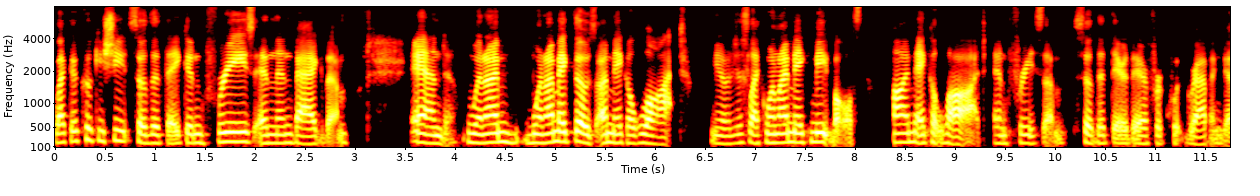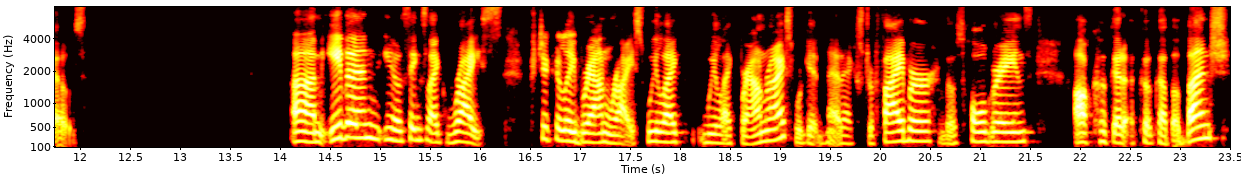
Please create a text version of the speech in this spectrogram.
like a cookie sheet so that they can freeze and then bag them. And when I'm when I make those, I make a lot you know, just like when I make meatballs, I make a lot and freeze them so that they're there for quick grab and goes. Um, even you know things like rice, particularly brown rice. We like we like brown rice. We're getting that extra fiber, those whole grains. I'll cook it, cook up a bunch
